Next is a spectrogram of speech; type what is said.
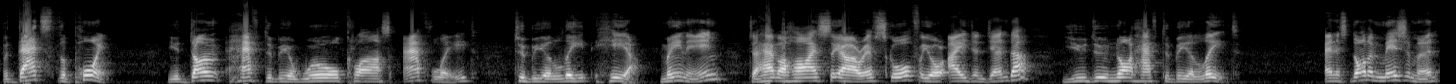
but that's the point. You don't have to be a world class athlete to be elite here. Meaning, to have a high CRF score for your age and gender, you do not have to be elite. And it's not a measurement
